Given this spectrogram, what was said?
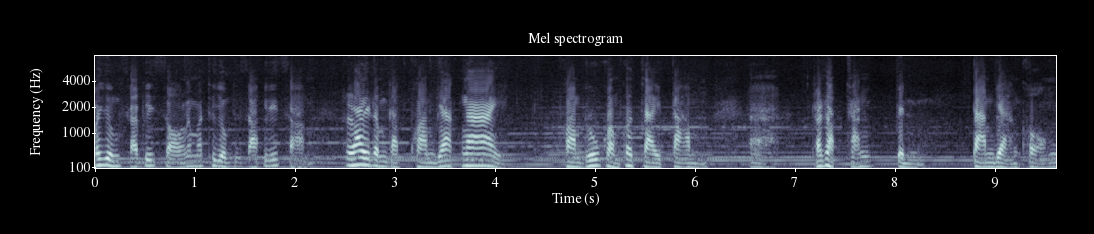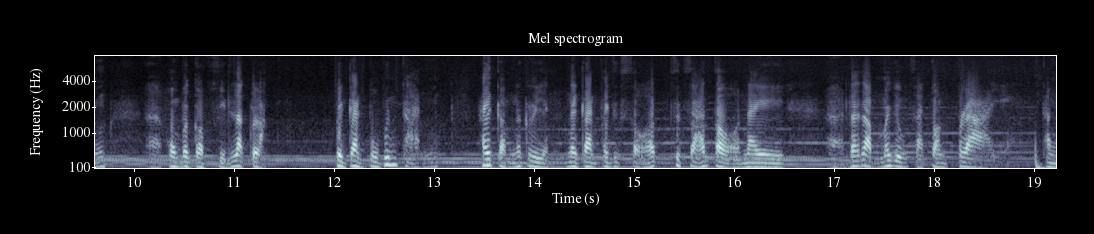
ัธยมศึกษาปีที่สองและมัธยมศึกษาปีที่สามไล่ลำดับความยากง่าย ความรู้ความเข้าใจตามระดับชั้นเป็นตามอย่างขององค์ประกอบศิลป์หลักๆ เป็นการปูพื้นฐานให้กับนักเรียนในการไปศึกษาศึกษาต่อในระดับมัธยมศึกษาตอนปลายทาง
